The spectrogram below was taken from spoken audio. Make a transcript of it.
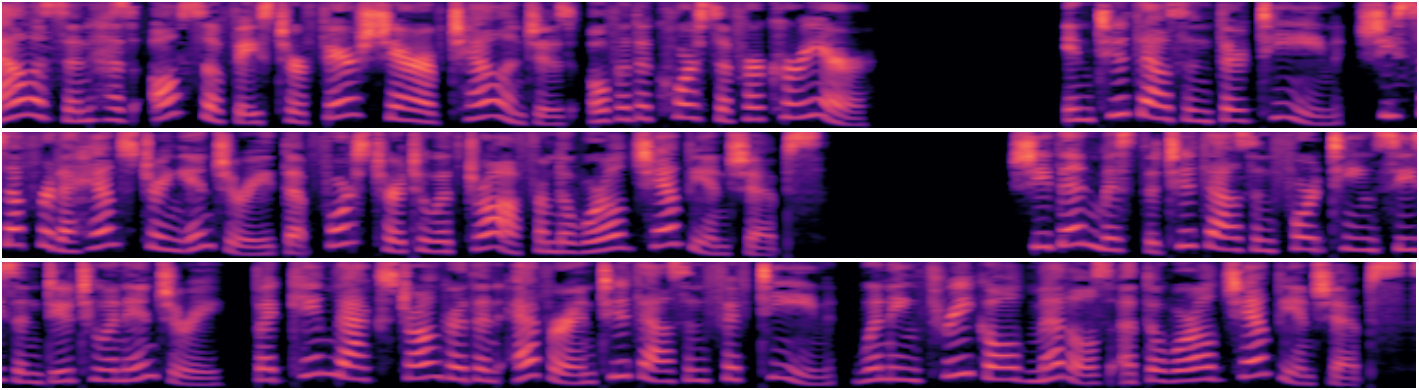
Allyson has also faced her fair share of challenges over the course of her career. In 2013, she suffered a hamstring injury that forced her to withdraw from the World Championships. She then missed the 2014 season due to an injury, but came back stronger than ever in 2015, winning three gold medals at the World Championships.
